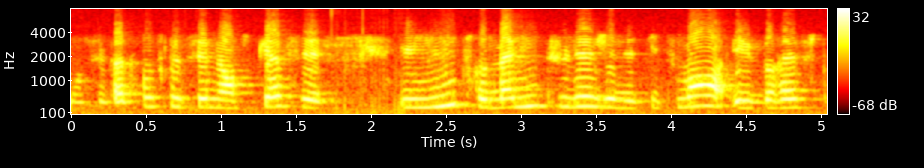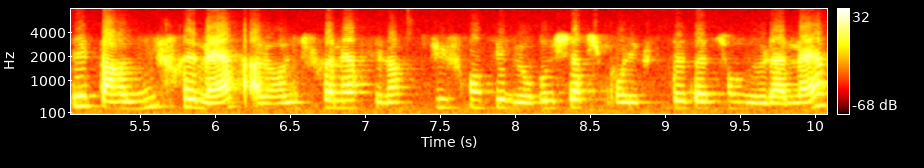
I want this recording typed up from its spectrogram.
on ne sait pas trop ce que c'est, mais en tout cas, c'est une huître manipulée génétiquement et brevetée par l'IFREMER. Alors l'IFREMER, c'est l'Institut français de recherche pour l'exploitation de la mer,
